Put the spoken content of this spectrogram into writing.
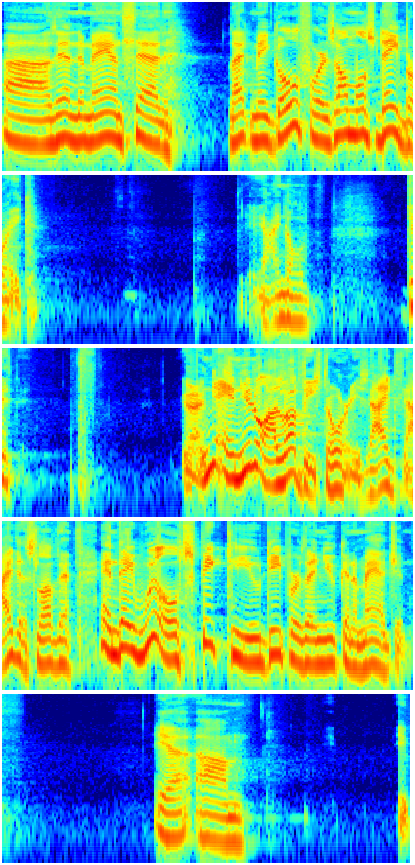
Uh, then the man said, Let me go, for it's almost daybreak. I know. And you know, I love these stories. I, I just love them. And they will speak to you deeper than you can imagine. Yeah. Um, it,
